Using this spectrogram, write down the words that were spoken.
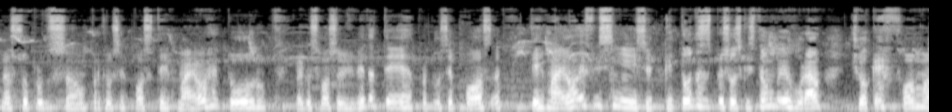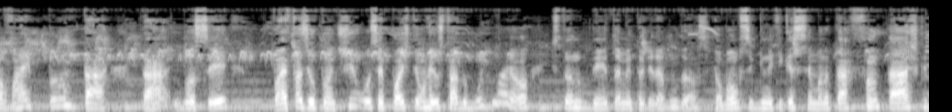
na sua produção, para que você possa ter maior retorno, para que você possa viver da terra, para que você possa ter maior eficiência, porque todas as pessoas que estão no meio rural de qualquer forma vai plantar, tá? E você vai fazer o plantio, você pode ter um resultado muito maior estando dentro da mentoria da abundância. Então vamos seguindo aqui que essa semana tá fantástica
